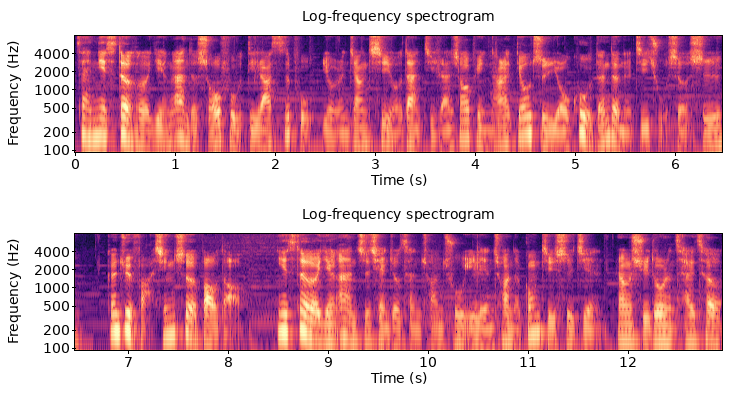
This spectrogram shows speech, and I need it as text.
在涅斯特河沿岸的首府蒂拉斯普，有人将汽油弹及燃烧瓶拿来丢掷油库等等的基础设施。根据法新社报道。涅斯特河沿岸之前就曾传出一连串的攻击事件，让许多人猜测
